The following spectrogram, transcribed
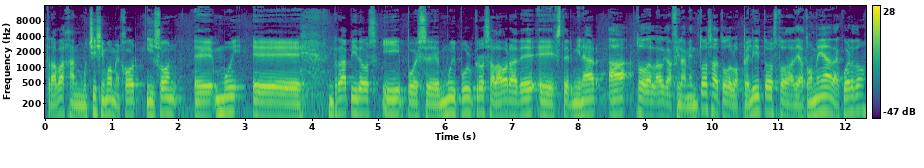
trabajan muchísimo mejor y son eh, muy rápidos y pues eh, muy pulcros a la hora de exterminar a toda la alga filamentosa, todos los pelitos, toda diatomea, ¿de acuerdo?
